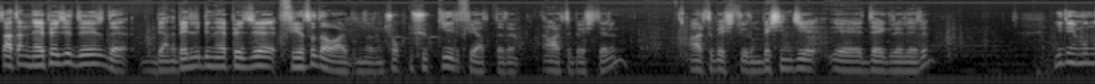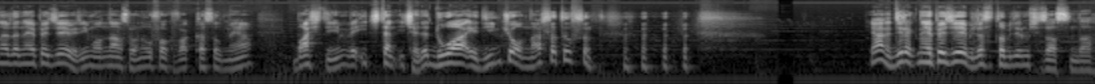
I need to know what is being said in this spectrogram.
Zaten NPC değeri de yani belli bir NPC fiyatı da var bunların. Çok düşük değil fiyatları artı 5'lerin. Artı 5 diyorum 5. E, degrelerin. Gideyim bunları da NPC'ye vereyim. Ondan sonra ufak ufak kasılmaya başlayayım ve içten içe de dua edeyim ki onlar satılsın. Yani direkt NPC'ye bile satabilirmişiz aslında.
